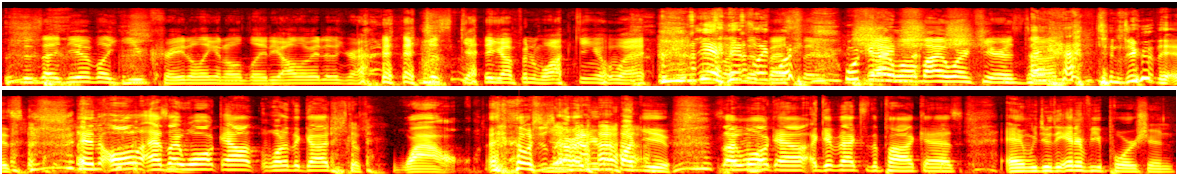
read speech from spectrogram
This idea of like you cradling an old lady all the way to the ground and then just getting up and walking away. Yeah, it's the like, best what- thing. what can yeah, I- well, my work here is done. I done. have to do this. And all as I walk out, one of the guys just goes, "Wow!" And I was just like, "All right, fuck you." So I walk out, I get back to the podcast, and we do the interview portion.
